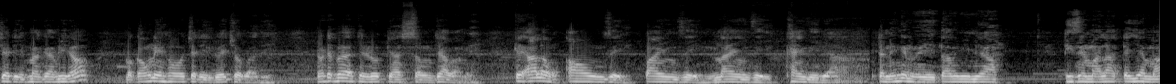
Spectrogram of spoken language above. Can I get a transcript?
ချက်တွေမှန်ကန်ပြီးတော့မကောင်းတဲ့ဟောချက်တွေလွဲချော်ပါသည် နောက်တစ်ပတ်ကျွန်တော်တို့ပြန်ဆုံကြပါမယ်ကဲအားလုံးအောင်စေပိုင်းစေနိုင်စေခိုင်းစေဗျာတနင်္ဂနွေတာသမီများဒီဇင်ဘာလ၁ရက်မှ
